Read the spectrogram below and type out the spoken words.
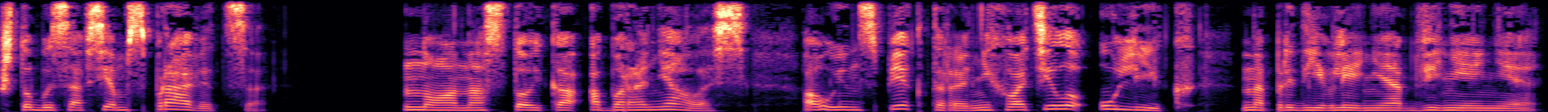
чтобы совсем справиться — но она стойко оборонялась, а у инспектора не хватило улик на предъявление обвинения,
